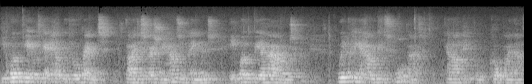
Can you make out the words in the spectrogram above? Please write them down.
you won't be able to get help with your rent via discretionary housing payment. It won't be allowed. We're looking at how we can support that and are people caught by that.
